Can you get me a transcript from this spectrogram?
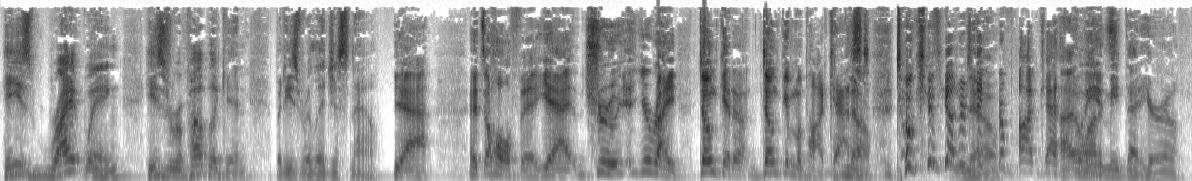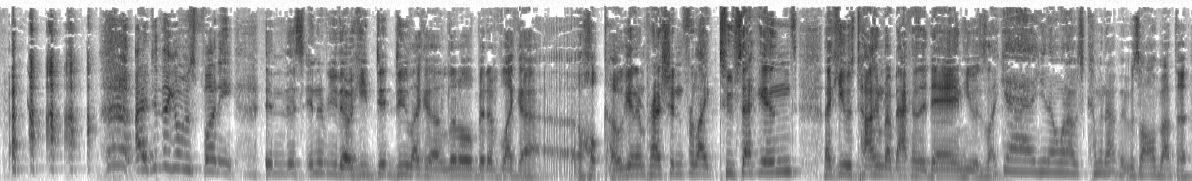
he's right wing, he's a Republican, but he's religious now. Yeah. It's a whole thing. Yeah, true. You're right. Don't get a don't give him a podcast. No. Don't give the Undertaker No. a podcast. I don't want to please. meet that hero. I did think it was funny in this interview though. He did do like a little bit of like a Hulk Hogan impression for like two seconds. Like he was talking about back in the day, and he was like, "Yeah, you know, when I was coming up, it was all about the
